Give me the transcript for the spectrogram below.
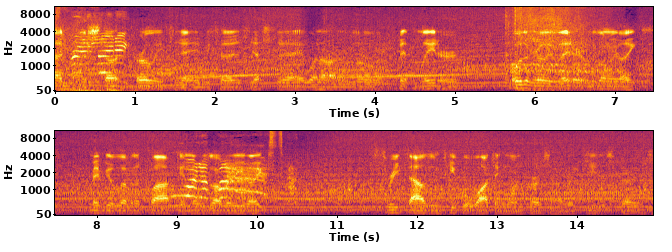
Decided to start early today because yesterday I went on a little bit later. It wasn't really later, it was only like maybe 11 o'clock and there was already like 3,000 people watching one person. I'm like, Jesus Christ.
